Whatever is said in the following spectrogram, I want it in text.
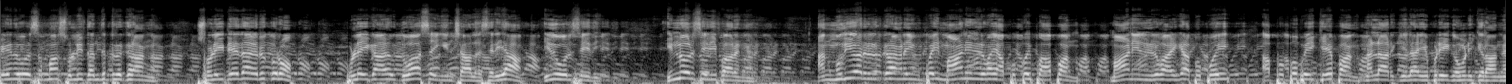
பேணுவசமா சொல்லி தந்துட்டு இருக்கிறாங்க சொல்லிக்கிட்டே தான் இருக்கிறோம். பிள்ளைக்காக துவா செய்யுங்க இன்ஷா அல்லா சரியா? இது ஒரு செய்தி. இன்னொரு செய்தி பாருங்க. அங்க முதியோர் இருக்கிறாங்களே போய் மாநில நிர்வாகி அப்ப போய் பார்ப்பாங்க. மாநில நிர்வாகிகள் அப்ப போய் அப்பப்போ போய் கேட்பாங்க. நல்லா இருக்கீங்களா? எப்படி கவனிக்கிறாங்க?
